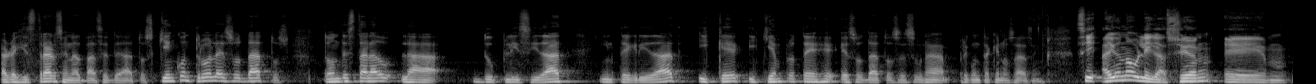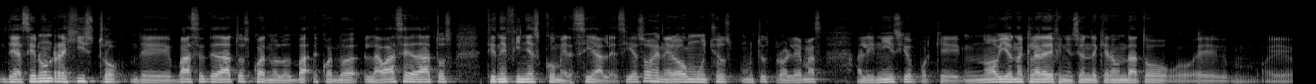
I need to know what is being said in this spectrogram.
a registrarse en las bases de datos. ¿Quién controla esos datos? ¿Dónde está la duplicidad, integridad y, qué, y quién protege esos datos? Es una pregunta que nos hacen. Sí, hay una obligación eh, de hacer un registro de bases de datos cuando, los, cuando la base de datos tiene fines comerciales y eso generó muchos, muchos problemas al inicio porque no había una clara definición de que era un dato... Eh, eh,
